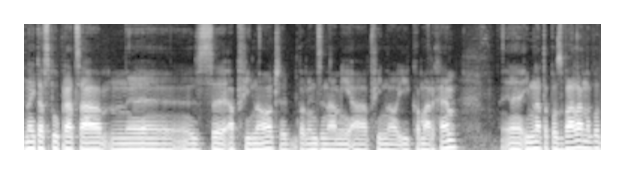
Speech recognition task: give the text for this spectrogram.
No i ta współpraca mm, z Apfino, czy pomiędzy nami a Apfino i Komarchem, im na to pozwala, no bo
